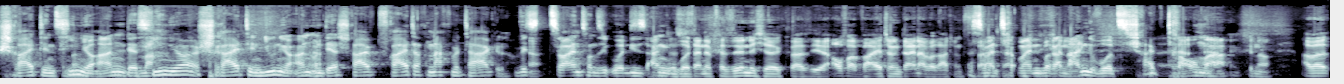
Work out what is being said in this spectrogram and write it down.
schreit den Senior genau. an, der Mach. Senior schreit den Junior an ja. und der schreibt Freitagnachmittag bis ja. 22 Uhr dieses Angebot. Das ist deine persönliche quasi Aufarbeitung deiner Beratungszeit. Das ist mein, mein genau. Angebotsschreibtrauma. genau. Aber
